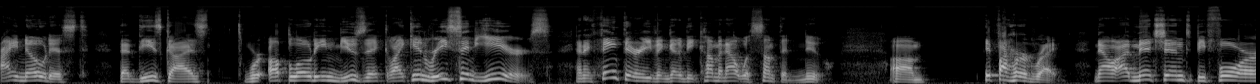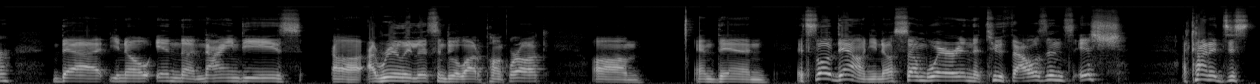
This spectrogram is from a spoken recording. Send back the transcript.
I noticed that these guys were uploading music like in recent years, and I think they're even going to be coming out with something new. Um, if I heard right. Now, I mentioned before that, you know, in the 90s, uh, I really listened to a lot of punk rock. Um, and then it slowed down, you know, somewhere in the 2000s ish. I kind of just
